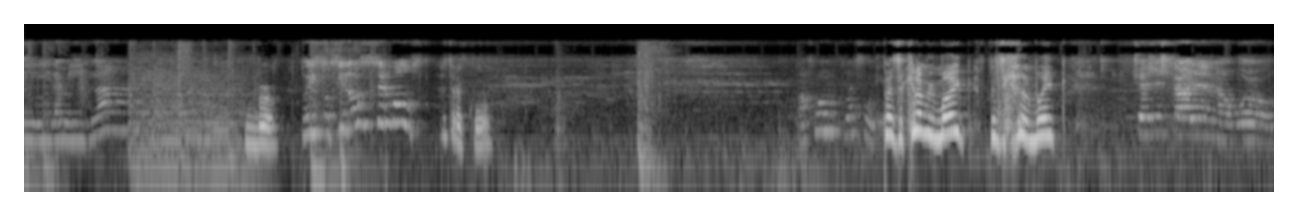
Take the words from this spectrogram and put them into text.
mira mis. Bro, Listo, sí lo vas a hacer host. cool. Pensé que era mi mic. Pensé que era el mic. Treasure Scout in the world.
